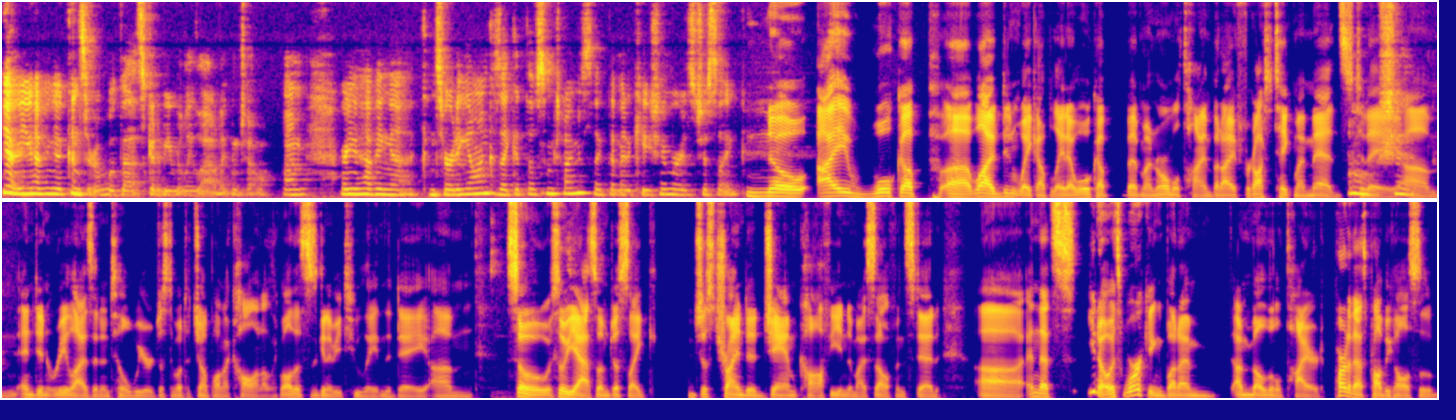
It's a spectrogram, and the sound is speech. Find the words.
Ugh. Are you, yeah, are you having a concert? Well, that's going to be really loud. I can tell. Um, are you having a concerti on? Because I get those sometimes, like the medication where it's just like, No, I woke up. Uh, well, I didn't wake up late. I woke up at my normal time, but I forgot to take my meds Oh, today, shit. um, and didn't realize it until we were just about to jump on the call. And I was like, "Well, this is going to be too late in the day." Um, so, so yeah, so I'm just like, just trying to jam coffee into myself instead. Uh, and that's you know, it's working, but I'm I'm a little tired. Part of that's probably also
